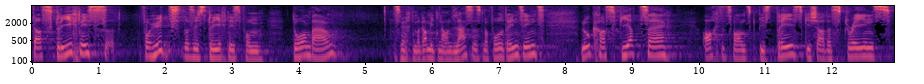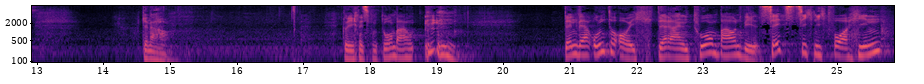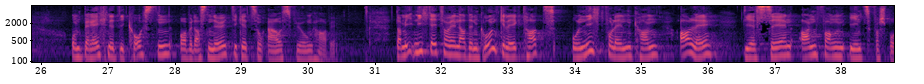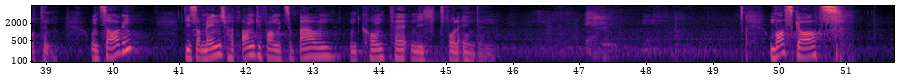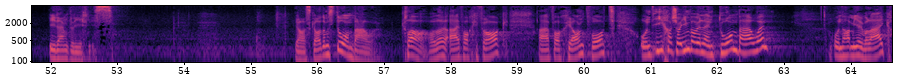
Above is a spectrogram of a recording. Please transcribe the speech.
das Gleichnis von heute, das ist das Gleichnis vom Turmbau. Das möchten wir gerade miteinander lesen, dass wir voll drin sind. Lukas 14, 28 bis 30 ist an den Screens. Genau. Gleichnis vom Turmbau. Denn wer unter euch, der einen Turm bauen will, setzt sich nicht vorhin und berechnet die Kosten, ob er das Nötige zur Ausführung habe damit nicht etwa, wenn er den Grund gelegt hat und nicht vollenden kann, alle, die es sehen, anfangen, ihn zu verspotten und sagen, dieser Mensch hat angefangen zu bauen und konnte nicht vollenden. Um was geht's in diesem Gleichnis? Ja, es geht ums Turmbauen. Klar, oder? Einfache Frage, einfache Antwort. Und ich habe schon immer einen Turm bauen und habe mir überlegt,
